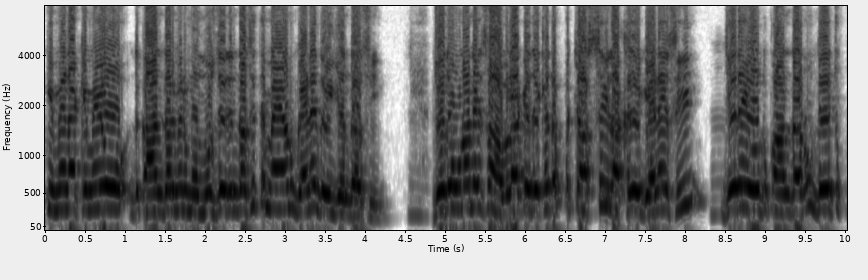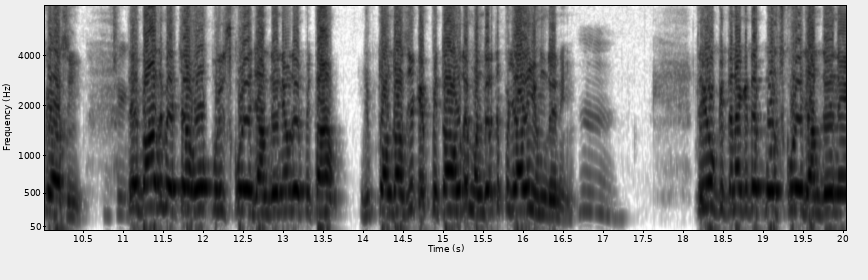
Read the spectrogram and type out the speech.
ਕਿਵੇਂ ਨਾ ਕਿਵੇਂ ਉਹ ਦੁਕਾਨਦਾਰ ਮੈਨੂੰ ਮੋਮੋਜ਼ ਦੇ ਦਿੰਦਾ ਸੀ ਤੇ ਮੈਂ ਉਹਨੂੰ ਗਹਿਣੇ ਦੇਈ ਜਾਂਦਾ ਸੀ। ਜਦੋਂ ਉਹਨਾਂ ਨੇ ਹਿਸਾਬ ਲਾ ਕੇ ਦੇਖਿਆ ਤਾਂ 85 ਲੱਖ ਦੇ ਗਹਿਣੇ ਸੀ ਜਿਹੜੇ ਉਹ ਦੁਕਾਨਦਾਰ ਨੂੰ ਦੇ ਚੁੱਕਿਆ ਸੀ। ਜੀ। ਤੇ ਬਾਅਦ ਵਿੱਚ ਉਹ ਪੁਲਿਸ ਕੋਲੇ ਜਾਂਦੇ ਨੇ ਉਹਦੇ ਪਿਤਾ ਤੁਹਾਨੂੰ ਦੱਸ ਦਈਏ ਕਿ ਪਿਤਾ ਉਹਦੇ ਮੰਦਿਰ 'ਚ ਪੁਜਾਰੀ ਹੁੰਦੇ ਨੇ। ਤੇ ਉਹ ਕਿਤੇ ਨਾ ਕਿਤੇ ਪੁਲਿਸ ਕੋਲੇ ਜਾਂਦੇ ਨੇ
